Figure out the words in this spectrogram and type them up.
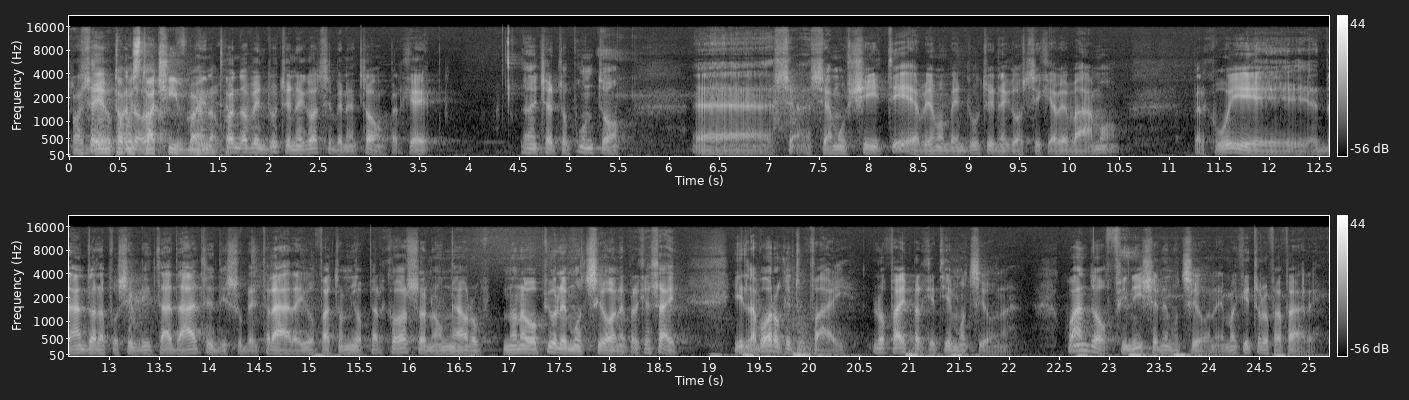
raggiunto sì, questo achievement? Quando, quando, ho venduto i negozi Benetton, perché noi a un certo punto eh, siamo usciti e abbiamo venduto i negozi che avevamo per cui dando la possibilità ad altri di subentrare. Io ho fatto il mio percorso, non, ero, non avevo più l'emozione, perché sai, il lavoro che tu fai lo fai perché ti emoziona. Quando finisce l'emozione, ma chi te lo fa fare?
